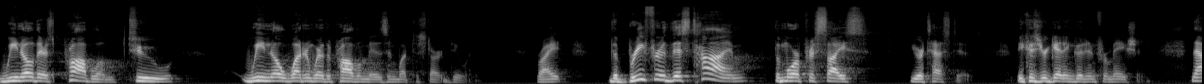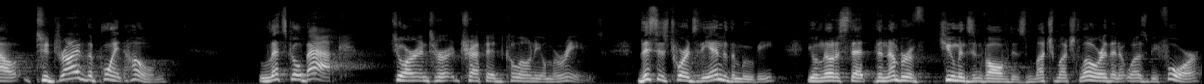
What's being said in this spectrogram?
we know there's problem to we know what and where the problem is and what to start doing, right? The briefer this time, the more precise your test is because you're getting good information. Now, to drive the point home, let's go back to our intrepid colonial marines. This is towards the end of the movie. You'll notice that the number of humans involved is much, much lower than it was before.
